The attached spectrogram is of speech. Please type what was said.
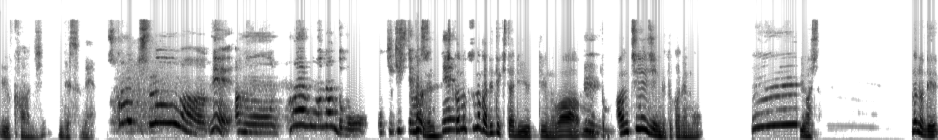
いう感じですね。鹿の角はね、あのー前も何度もお聞きしてますよね。鹿の角が出てきた理由っていうのは、んうんとアンチエイジングとかでもうーん。出ました。なので、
